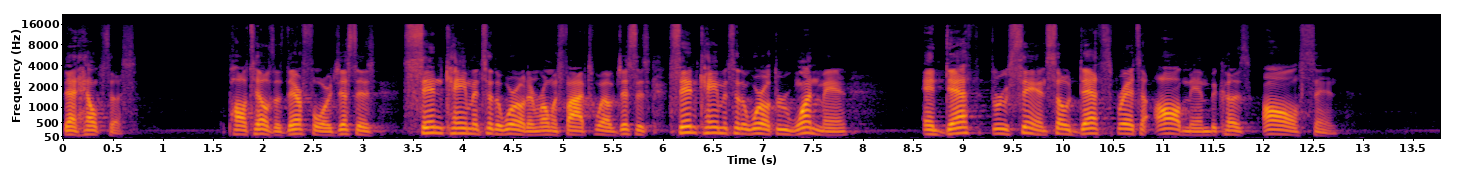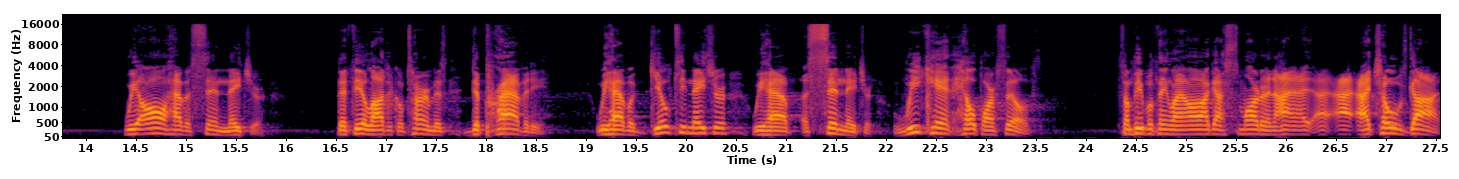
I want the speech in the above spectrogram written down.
that helps us. Paul tells us, therefore, just as sin came into the world in Romans 5:12, just as sin came into the world through one man, and death through sin, so death spread to all men because all sin. We all have a sin nature. The theological term is depravity. We have a guilty nature, we have a sin nature. We can't help ourselves. Some people think like, oh, I got smarter and I, I, I chose God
